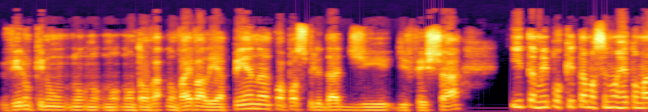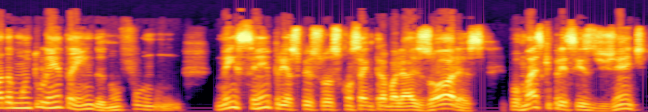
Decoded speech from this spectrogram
viram que não, não, não, não, tão, não vai valer a pena com a possibilidade de, de fechar, e também porque estava sendo uma retomada muito lenta ainda. Não, nem sempre as pessoas conseguem trabalhar as horas, por mais que precise de gente,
